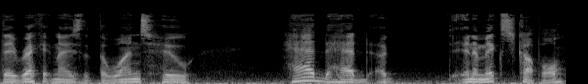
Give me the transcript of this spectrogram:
they recognized that the ones who had had a in a mixed couple,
